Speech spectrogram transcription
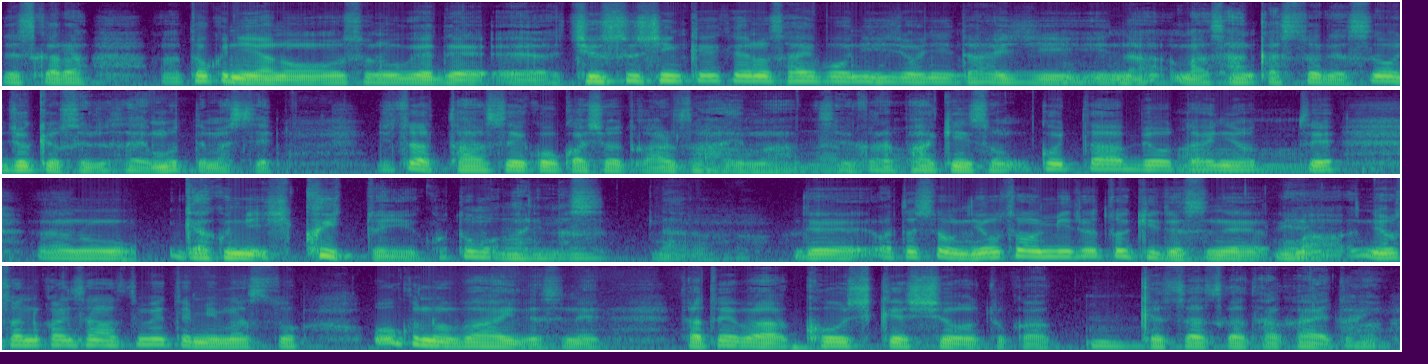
ですから特にあのその上で、えー、中枢神経系の細胞に非常に大事な、まあ、酸化ストレスを除去する作用を持ってまして実は多性硬化症とかアルツハイマーそれからパーキンソンこういった病態によってあの逆に低いということもあります。なるほどで私ども尿酸を見る時ですね、まあ、尿酸の患者さん集めてみますと多くの場合ですね例えば高脂血症とか血圧が高いとか、うんはいは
